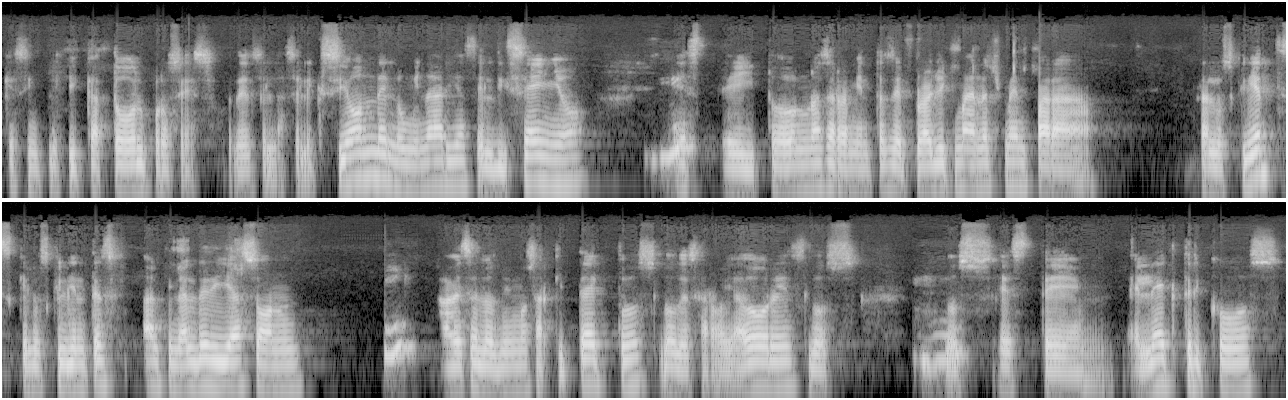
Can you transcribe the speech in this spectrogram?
que simplifica todo el proceso, desde la selección de luminarias, el diseño este, y todas unas herramientas de project management para, para los clientes, que los clientes al final de día son a veces los mismos arquitectos, los desarrolladores, los, los este, eléctricos,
